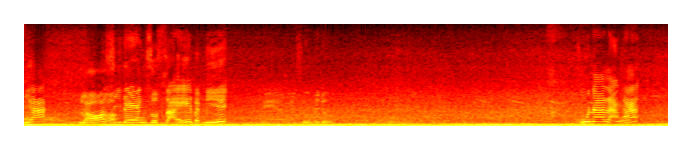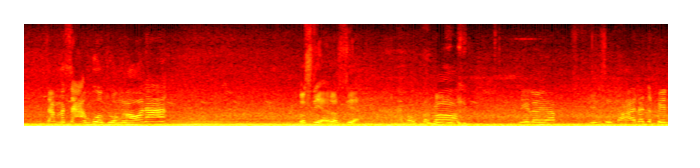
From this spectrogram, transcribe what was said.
นี่ฮะล้อสีแดงสดใสแบบนี้ซูมไม่ดูคู่หน้าหลังฮะสามมาสามบวกถ่วงล้อนะฮะรถเสียรถเสียครับผมแล้วก็นี่เลยครับชิ้นสุดท้ายน่าจะเป็น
